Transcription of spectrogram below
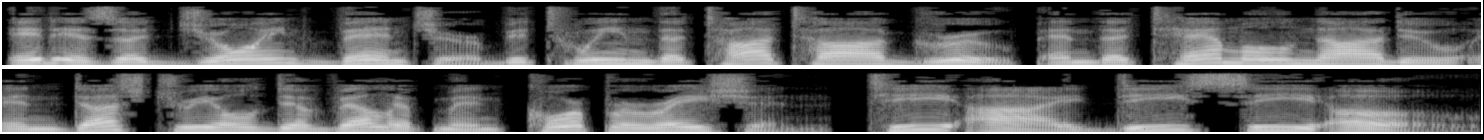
It is a joint venture between the Tata Group and the Tamil Nadu Industrial Development Corporation (TIDCO).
